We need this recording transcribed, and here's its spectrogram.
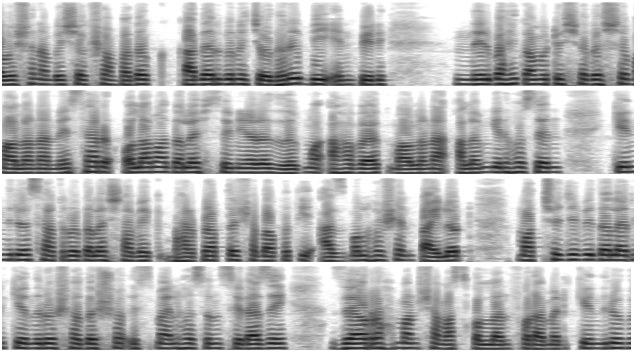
গবেষণা বিষয়ক সম্পাদক কাদের গনি চৌধুরী বিএনপির নির্বাহী কমিটির সদস্য মাওলানা নেসার ওলামা দলের সিনিয়র যুগ্ম আহ্বায়ক মাওলানা আলমগীর হোসেন, কেন্দ্রীয় ছাত্র দলের সাবেক ভারপ্রাপ্ত সভাপতি আজমল হোসেন, পাইলট মৎস্যজীবী দলের কেন্দ্রীয় সদস্য ইসমাইল হোসেন সিরাজি, জিয়াউর রহমান সমাজ কল্যাণ ফোরামের কেন্দ্রীয়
